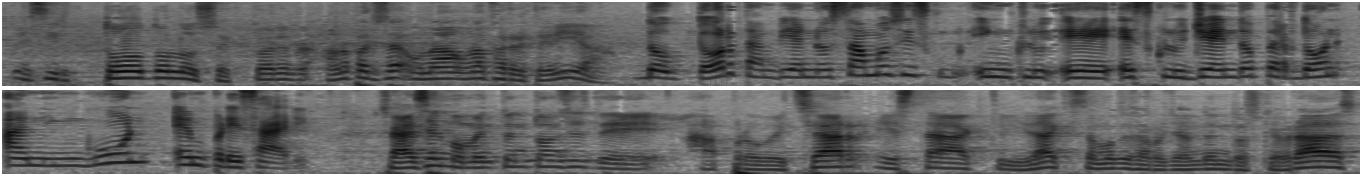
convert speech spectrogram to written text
Es decir, todos los sectores, una, una ferretería. Doctor, también no estamos eh, excluyendo, perdón, a ningún empresario. O sea, es el momento entonces de aprovechar esta actividad que estamos desarrollando en Dos Quebradas.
